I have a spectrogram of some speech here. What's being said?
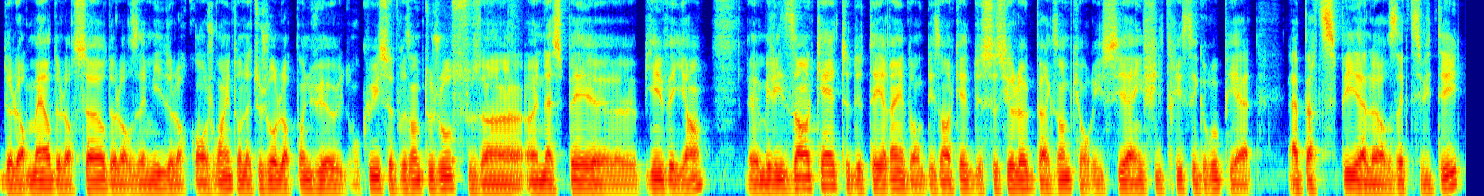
de leur mère, de leur sœur, de leurs amis, de leurs conjointes. On a toujours leur point de vue à eux. Donc eux, ils se présentent toujours sous un, aspect euh, bienveillant. Euh, mais les enquêtes de terrain, donc des enquêtes de sociologues, par exemple, qui ont réussi à infiltrer ces groupes et à, participer à leurs activités,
